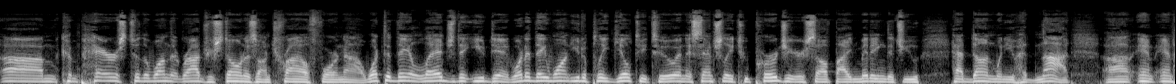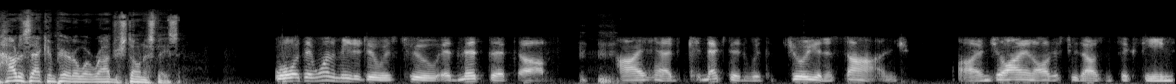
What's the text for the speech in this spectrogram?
um, compares to the one that Roger Stone is on trial for now? What did they allege that you did? What did they want you to plead guilty to, and essentially to perjure yourself by admitting that you had done when you had not? Uh, and and how does that compare to what Roger Stone is facing? Well, what they wanted me to do is to admit that um, I had connected with Julian Assange uh, in July and August 2016.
